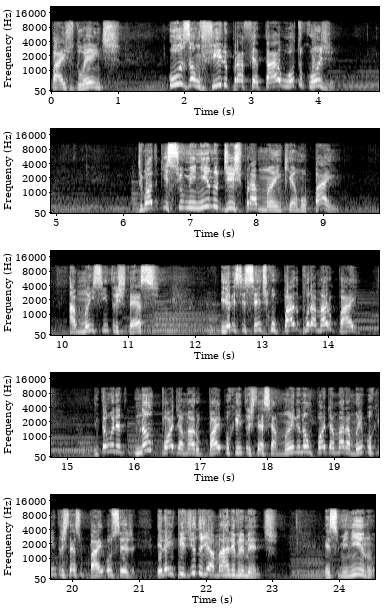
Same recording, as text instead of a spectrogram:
pais doentes, usam filho para afetar o outro cônjuge. De modo que se o menino diz para a mãe que ama o pai, a mãe se entristece e ele se sente culpado por amar o pai. Então ele não pode amar o pai porque entristece a mãe, ele não pode amar a mãe porque entristece o pai. Ou seja, ele é impedido de amar livremente. Esse menino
